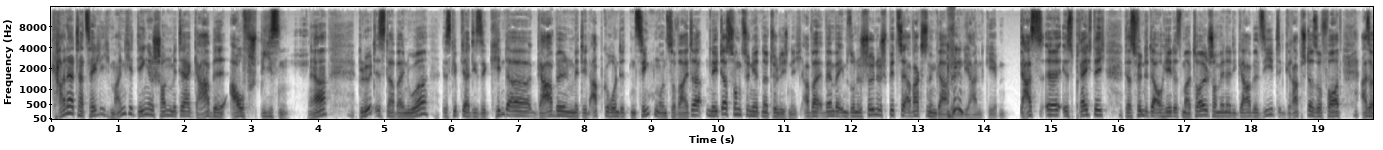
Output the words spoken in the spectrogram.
kann er tatsächlich manche Dinge schon mit der Gabel aufspießen. Ja, blöd ist dabei nur, es gibt ja diese Kindergabeln mit den abgerundeten Zinken und so weiter. Nee, das funktioniert natürlich nicht. Aber wenn wir ihm so eine schöne spitze Erwachsenengabel in die Hand geben, das äh, ist prächtig. Das findet er auch jedes Mal toll. Schon wenn er die Gabel sieht, grapscht er sofort. Also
